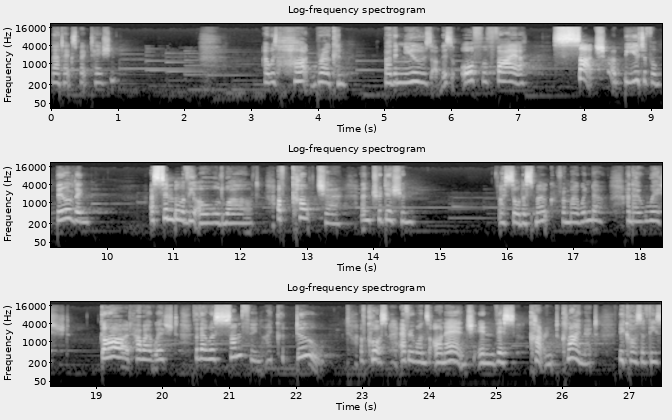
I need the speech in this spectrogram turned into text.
that expectation. I was heartbroken by the news of this awful fire. Such a beautiful building, a symbol of the old world, of culture and tradition. I saw the smoke from my window, and I wished, God, how I wished, that there was something I could do. Of course, everyone's on edge in this current climate because of these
